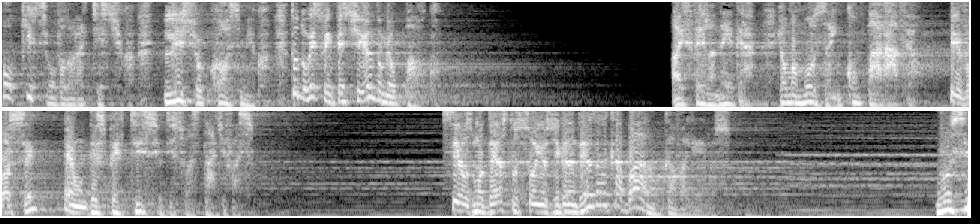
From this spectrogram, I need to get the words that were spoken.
pouquíssimo valor artístico, lixo cósmico, tudo isso empesteando meu palco. A Estrela Negra é uma musa incomparável. E você é um desperdício de suas dádivas. Seus modestos sonhos de grandeza acabaram, cavalheiros. Você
